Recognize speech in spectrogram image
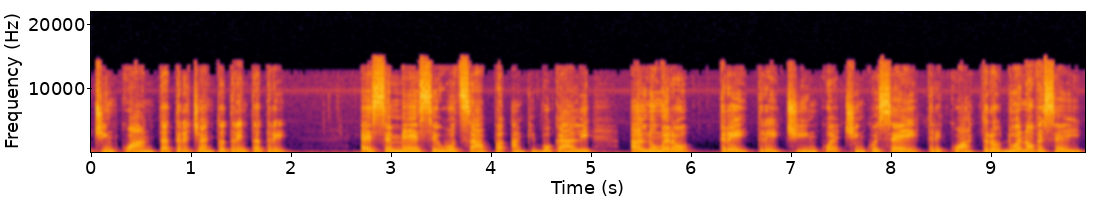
050 333. Sms WhatsApp, anche vocali, al numero 335 56 34 296.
